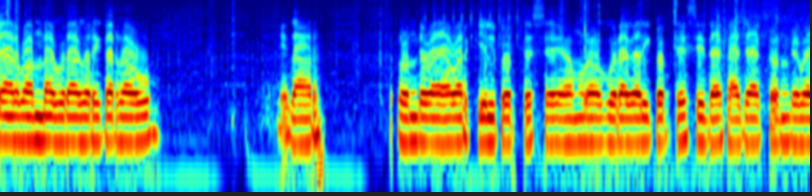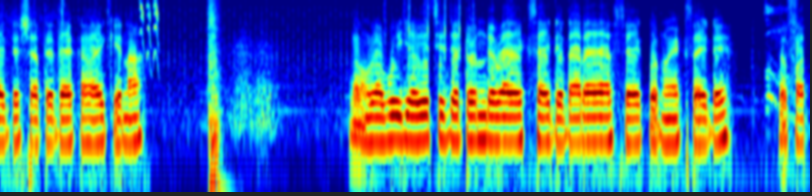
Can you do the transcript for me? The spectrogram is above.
চার বান্দা ঘোরাঘুরি করাও এবার টন্ডে ভাই আবার কিল করতেছে আমরা ঘোরাঘুরি করতেছি, দেখা যাক টন্ডে ভাইদের সাথে দেখা হয় কিনা। আমরা বুঝে গেছি যে টন্ডে ভাই এক সাইডে দাঁড়ায় আছে কোনো এক সাইডে তো ফট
